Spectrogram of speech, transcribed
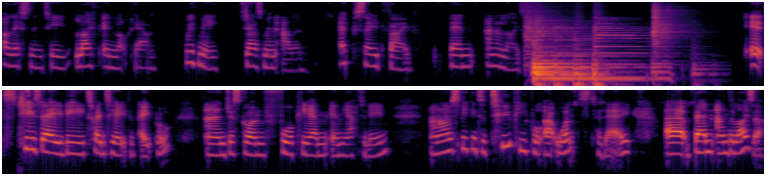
are listening to Life in Lockdown with me, Jasmine Allen. Episode 5 Ben and Eliza. It's Tuesday, the 28th of April, and just gone 4 pm in the afternoon. And I'm speaking to two people at once today uh, Ben and Eliza.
